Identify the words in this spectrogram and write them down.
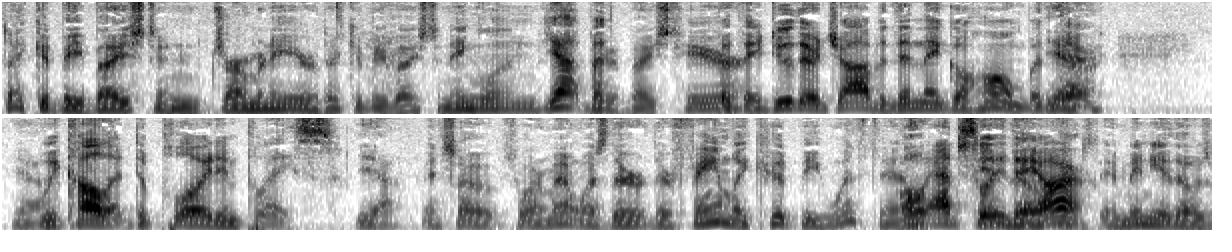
But they could be based in Germany or they could be based in England. Yeah, but be based here. But they do their job and then they go home. But Yeah. they're yeah. we call it deployed in place. yeah, and so, so what I meant was their their family could be with them. Oh, absolutely, in they the- are. in many of those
